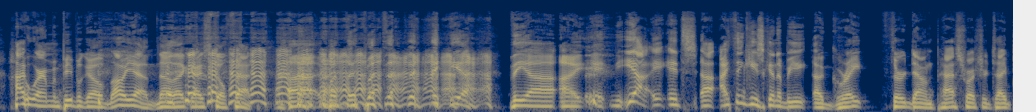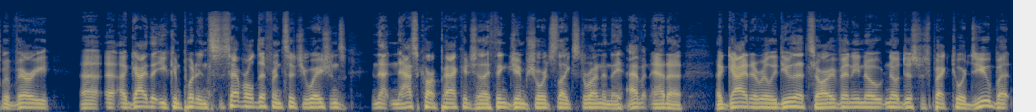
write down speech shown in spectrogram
I wear them and people go, "Oh yeah, no, that guy's still fat." Uh, but the, but the, the, uh, the uh, I it, yeah, it- it's. Uh, I think he's going to be a great third down pass rusher type of very. Uh, a a guy that you can put in several different situations in that NASCAR package that I think Jim Schwartz likes to run, and they haven't had a, a guy to really do that. Sorry, Vinny, no no disrespect towards you, but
